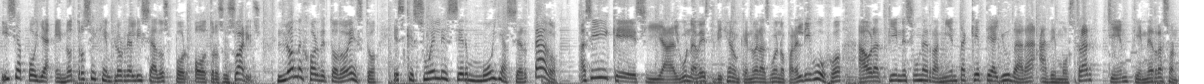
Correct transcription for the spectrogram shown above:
y se apoya en otros ejemplos realizados por otros usuarios. Lo mejor de todo esto es que suele ser muy acertado. Así que si alguna vez te dijeron que no eras bueno para el dibujo, ahora tienes una herramienta que te ayudará a demostrar quién tiene razón.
